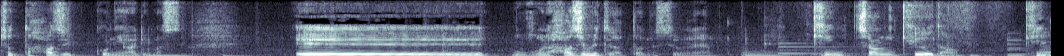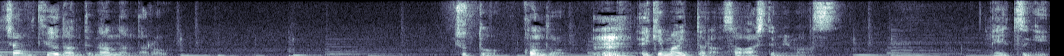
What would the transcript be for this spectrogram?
ちょっと端っこにあります。えー、もうこれ初めてだったんですよね。金ちゃん球団。金ちゃん球団って何なんだろう。ちょっと今度 駅前行ったら探してみます。えー、次。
